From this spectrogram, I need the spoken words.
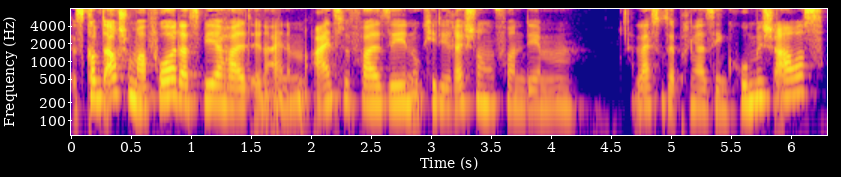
es kommt auch schon mal vor, dass wir halt in einem Einzelfall sehen, okay, die Rechnungen von dem Leistungserbringer sehen komisch aus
